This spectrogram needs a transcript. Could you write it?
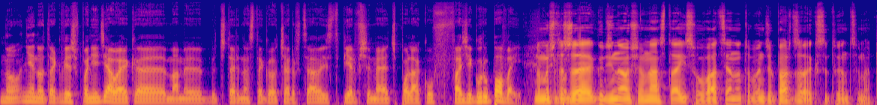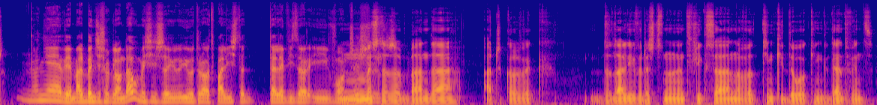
No, nie no, tak wiesz, w poniedziałek e, mamy 14 czerwca, jest pierwszy mecz Polaków w fazie grupowej. No myślę, Bo- że godzina 18 i Słowacja, no to będzie bardzo ekscytujący mecz. No nie wiem, ale będziesz oglądał? Myślisz, że ju- jutro odpalisz te telewizor i włączysz? Myślę, że będę, aczkolwiek dodali wreszcie na Netflixa nowe odcinki The Walking Dead, więc,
